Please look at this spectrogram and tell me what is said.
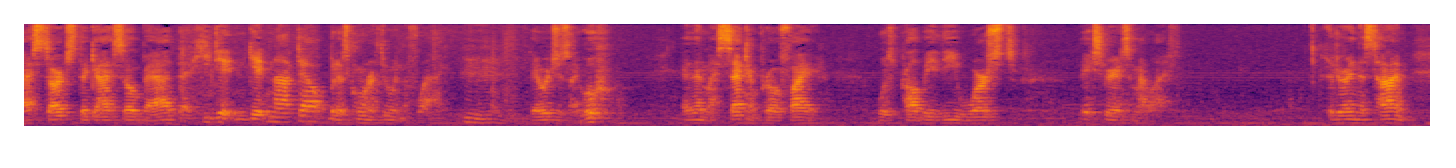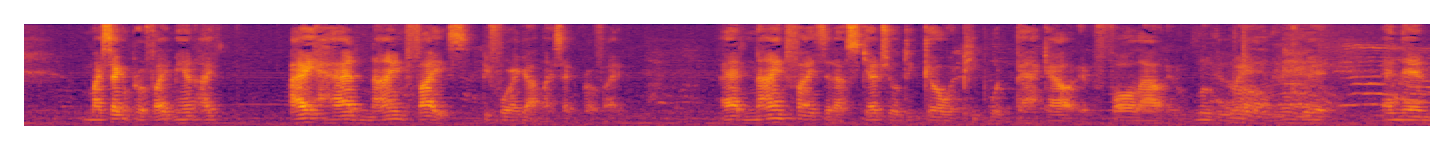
I starched the guy so bad that he didn't get knocked out, but his corner threw in the flag. Mm-hmm. They were just like, ooh. And then my second pro fight was probably the worst experience of my life. So during this time, my second pro fight, man, I I had nine fights before I got my second pro fight. I had nine fights that I was scheduled to go, and people would back out and fall out and move away and quit. And then,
